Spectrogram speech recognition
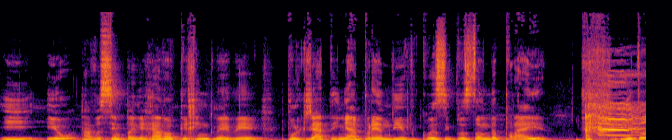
E eu estava sempre agarrado ao carrinho de bebê porque já tinha aprendido com a situação da praia. E então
